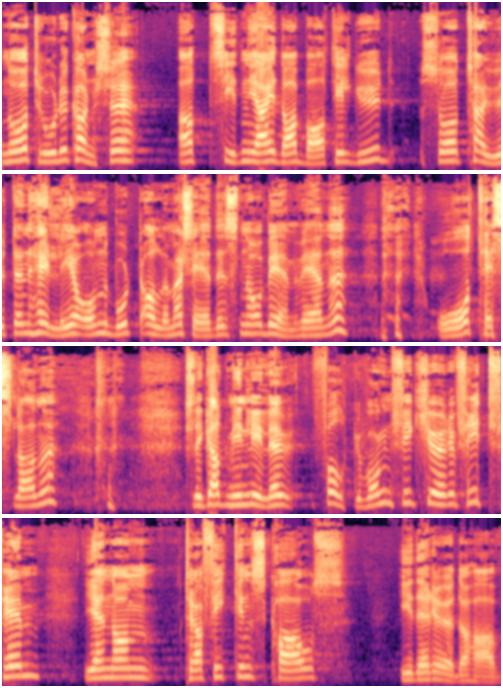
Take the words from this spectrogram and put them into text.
nå tror du kanskje at siden jeg da ba til Gud, så tauet Den hellige ånd bort alle Mercedesene og BMW-ene og Teslaene, slik at min lille folkevogn fikk kjøre fritt frem gjennom trafikkens kaos i Det røde hav.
